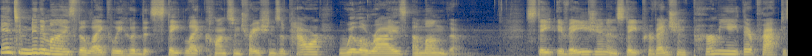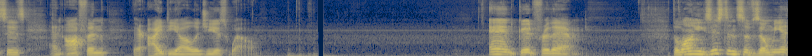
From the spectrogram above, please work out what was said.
and to minimize the likelihood that state like concentrations of power will arise among them. State evasion and state prevention permeate their practices and often their ideology as well. And good for them. The long existence of Zomia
